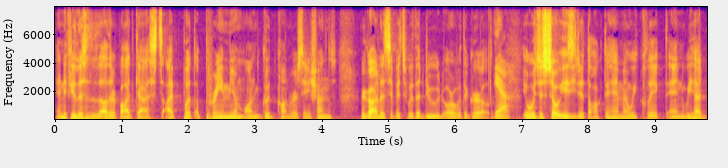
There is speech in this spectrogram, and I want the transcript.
And if you listen to the other podcasts, I put a premium on good conversations, regardless if it's with a dude or with a girl. Yeah. It was just so easy to talk to him and we clicked and we had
